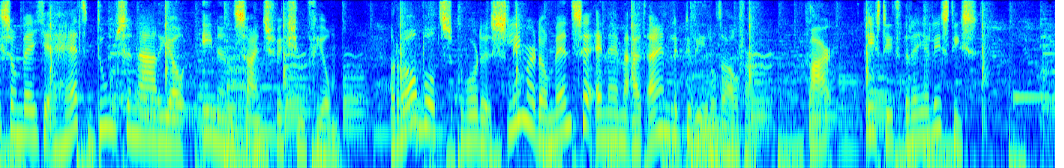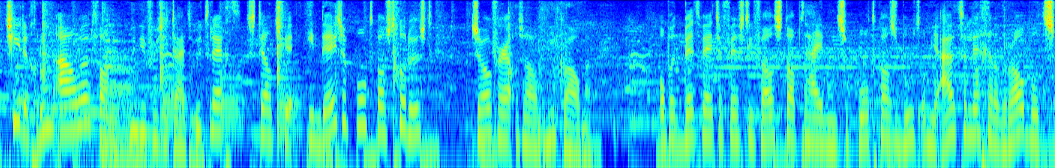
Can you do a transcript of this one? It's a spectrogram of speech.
is zo'n beetje het doemscenario in een science fiction film. Robots worden slimmer dan mensen en nemen uiteindelijk de wereld over. Maar is dit realistisch? Tjie Groenouwe van Universiteit Utrecht stelt je in deze podcast gerust. Zover zal het niet komen. Op het Bedweterfestival stapte hij in onze podcastboot om je uit te leggen dat robots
